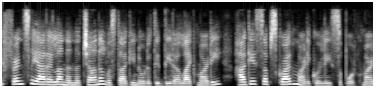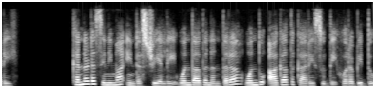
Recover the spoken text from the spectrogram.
ಫ್ರೆಂಡ್ಸ್ ಯಾರೆಲ್ಲ ನನ್ನ ಚಾನಲ್ ಹೊಸದಾಗಿ ನೋಡುತ್ತಿದ್ದೀರಾ ಲೈಕ್ ಮಾಡಿ, ಹಾಗೆ ಸಬ್ಸ್ಕ್ರೈಬ್ ಮಾಡಿಕೊಳ್ಳಿ ಸಪೋರ್ಟ್ ಮಾಡಿ. ಕನ್ನಡ ಸಿನಿಮಾ ಇಂಡಸ್ಟ್ರಿಯಲ್ಲಿ ಒಂದಾದ ನಂತರ ಒಂದು ಆಘಾತಕಾರಿ ಸುದ್ದಿ ಹೊರಬಿದ್ದು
